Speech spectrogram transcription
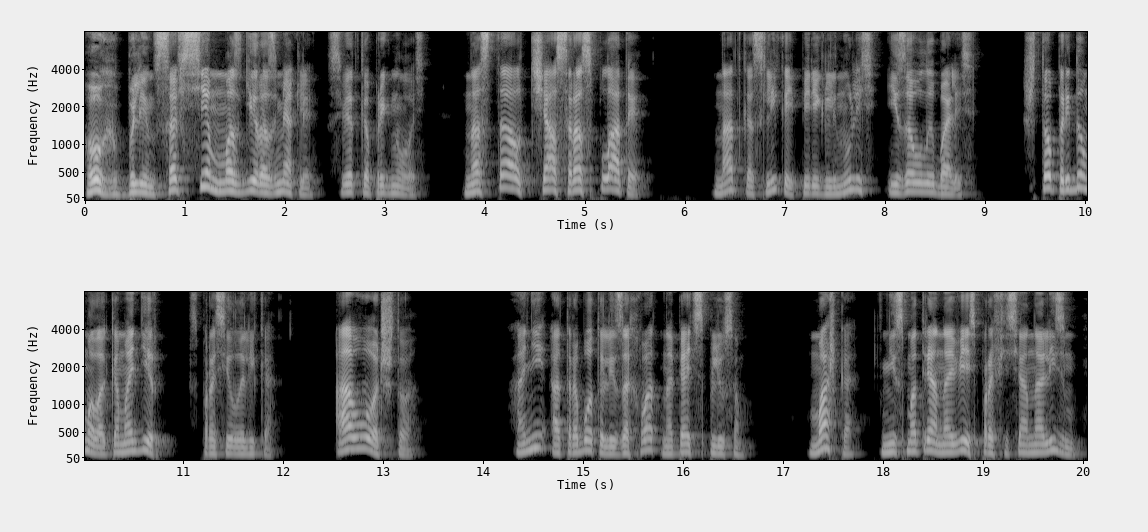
«Ох, блин, совсем мозги размякли!» Светка пригнулась. Настал час расплаты. Надка с Ликой переглянулись и заулыбались. «Что придумала командир?» – спросила Лика. «А вот что». Они отработали захват на 5 с плюсом. Машка, несмотря на весь профессионализм,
